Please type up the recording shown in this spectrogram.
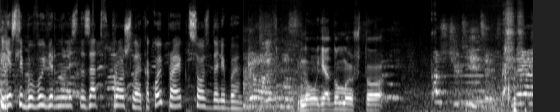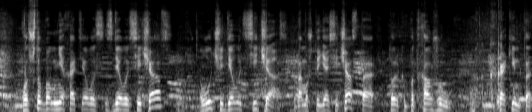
Если бы вы вернулись назад в прошлое, какой проект создали бы? Ну, я думаю, что вот что бы мне хотелось сделать сейчас, лучше делать сейчас. Потому что я сейчас-то только подхожу к каким-то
